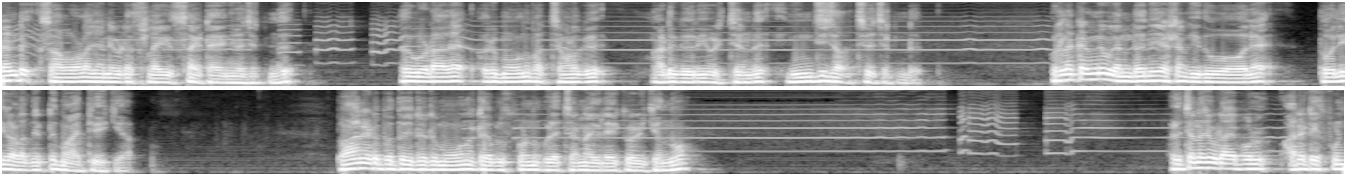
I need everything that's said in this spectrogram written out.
രണ്ട് സവോള ഞാനിവിടെ സ്ലൈസ് ആയിട്ട് അരിഞ്ഞ് വെച്ചിട്ടുണ്ട്. അതുകൂടാതെ ഒരു മൂന്ന് പച്ചമുളക് നടു കീറി വെച്ചിട്ടുണ്ട് ഇഞ്ചി ചതച്ച് വെച്ചിട്ടുണ്ട്. ഉരുളക്കിഴങ്ങ് വെന്തതിന് ശേഷം ഇതുപോലെ തൊലി കളഞ്ഞിട്ട് മാറ്റി വയ്ക്കുക പാൻ എടുപ്പത്തിട്ട് ഒരു മൂന്ന് ടേബിൾ സ്പൂൺ വെളിച്ചെണ്ണ ഇതിലേക്ക് ഒഴിക്കുന്നു. വെളിച്ചെണ്ണ ചൂടായപ്പോൾ അര ടീസ്പൂൺ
